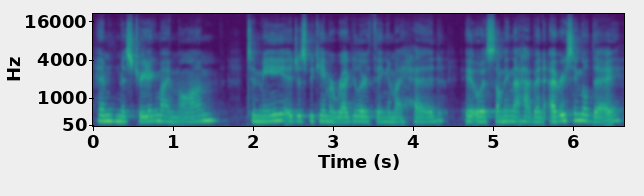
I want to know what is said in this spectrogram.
him mistreating my mom, to me, it just became a regular thing in my head. It was something that happened every single day.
